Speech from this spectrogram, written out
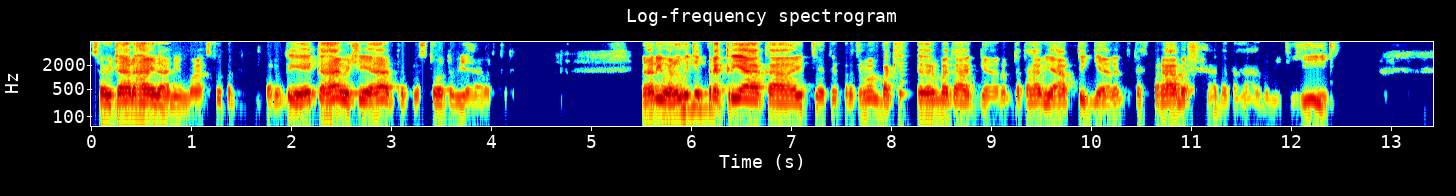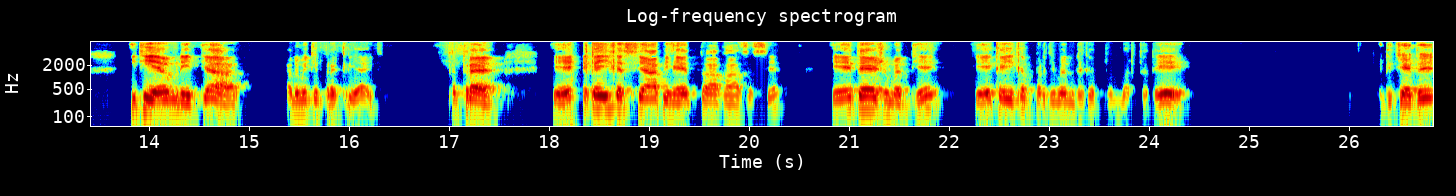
सविचारः इदानीं मास्तु परन्तु एकः विषयः अत्र प्रस्तोतव्यः वर्तते। इदानीम् अनुमितिप्रक्रिया का इत्येतत् प्रथमं पक्षधर्मताज्ञानं ततः व्याप्तिज्ञानं, ततः परामर्शः, ततः अनुमितिः इति एवं रीत्या अनुमितिप्रक्रिया इति। तत्र एकैकस्यापि हेत्वाभासस्य, एतेषु मध्ये एकैकप्रतिबन्धकत्वं वर्तते। इति चेत्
